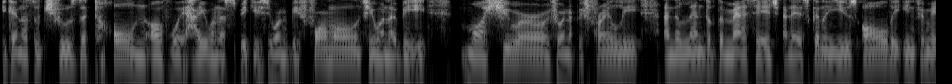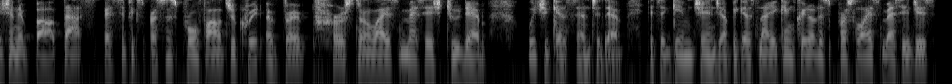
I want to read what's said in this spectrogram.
You can also choose the tone of what, how you want to speak. If you want to be formal, if you want to be more humor, if you want to be friendly, and the length of the message. And it's going to use all the information about that specific person's profile to create create a very personalized message to them, which you can send to them. It's a game changer because now you can create all these personalized messages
